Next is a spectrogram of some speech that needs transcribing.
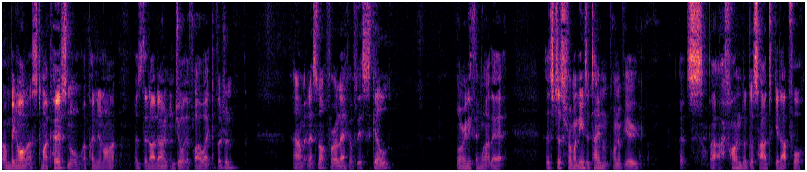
I'm being honest, my personal opinion on it is that I don't enjoy the flyweight division. Um, and it's not for a lack of their skill or anything like that. It's just from an entertainment point of view, it's I find it just hard to get up for.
